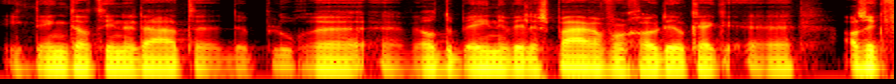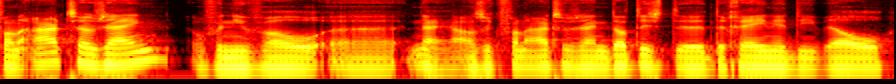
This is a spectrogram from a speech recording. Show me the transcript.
ik denk dat inderdaad de ploegen wel de benen willen sparen voor een groot deel. Kijk, als ik Van Aert zou zijn, of in ieder geval, nou ja, als ik Van Aert zou zijn, dat is de, degene die wel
